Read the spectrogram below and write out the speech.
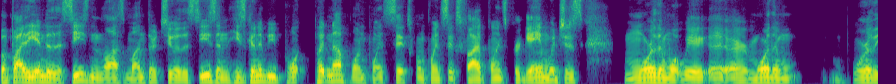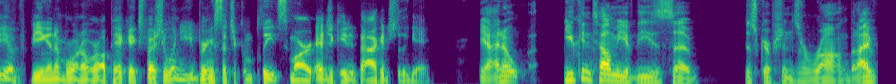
But by the end of the season, the last month or two of the season, he's going to be pu- putting up 1.6, 1.65 points per game, which is more than what we uh, are more than worthy of being a number one overall pick, especially when you bring such a complete, smart, educated package to the game. yeah, I don't. You can tell me if these uh, descriptions are wrong, but I've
